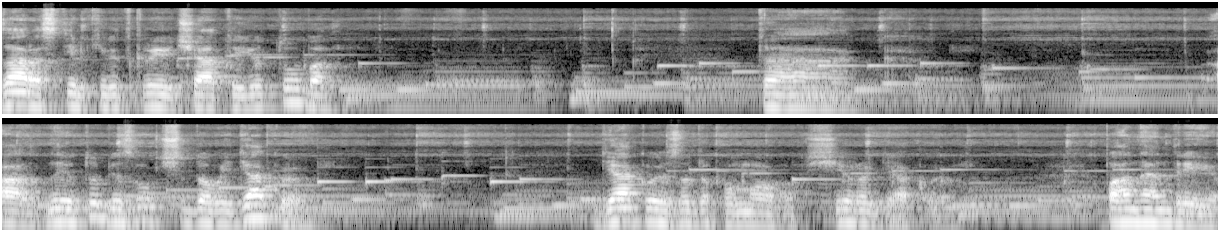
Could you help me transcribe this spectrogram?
Зараз тільки відкрию чати Ютуба. Так. А, на Ютубі звук чудовий. Дякую. Дякую за допомогу. Щиро дякую. Пане Андрію.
